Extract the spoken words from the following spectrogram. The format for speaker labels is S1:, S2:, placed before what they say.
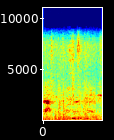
S1: は7回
